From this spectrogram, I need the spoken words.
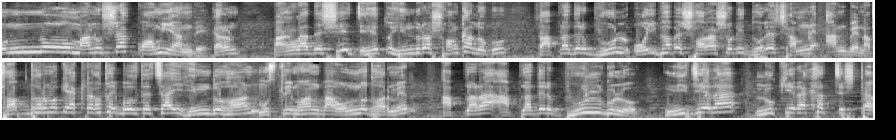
অন্য মানুষরা কমই আনবে। কারণ বাংলাদেশে যেহেতু হিন্দুরা সংখ্যালঘু, তো আপনাদের ভুল ওইভাবে সরাসরি ধরে সামনে আনবে না। সব ধর্মকে একটা কথাই বলতে চাই, হিন্দু হন, মুসলিম হন বা অন্য ধর্মের আপনারা আপনাদের ভুলগুলো নিজেরা লুকিয়ে রাখার চেষ্টা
